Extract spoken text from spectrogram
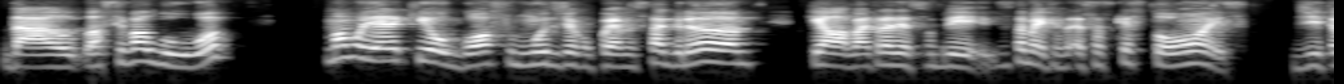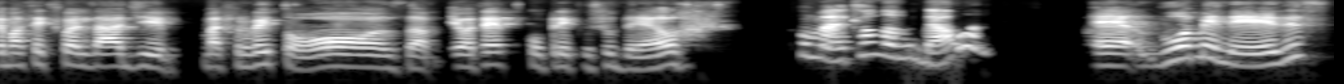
da Lasciva Lua, uma mulher que eu gosto muito de acompanhar no Instagram, que ela vai trazer sobre justamente essas questões de ter uma sexualidade mais proveitosa. Eu até comprei curso dela. Como é que é o nome dela? É Lua Menezes.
